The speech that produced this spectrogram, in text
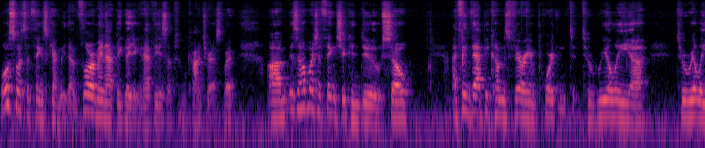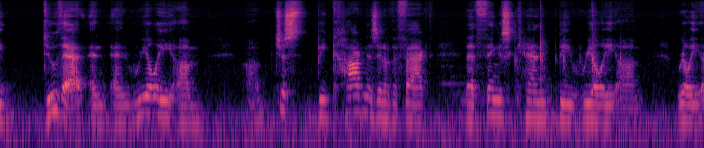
all sorts of things can be done. Fluoro may not be good. You can have to use up some contrast, but um, there's a whole bunch of things you can do. So I think that becomes very important to, to really uh, to really do that and and really um, uh, just be cognizant of the fact that things can be really um, really uh,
